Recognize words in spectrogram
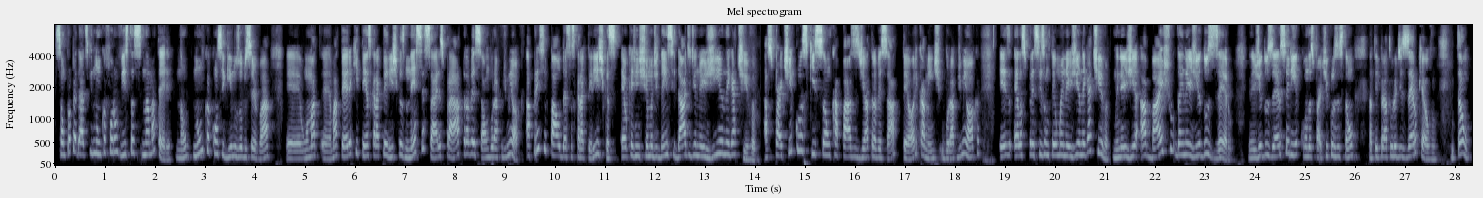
São propriedades que nunca foram vistas na matéria. Não, nunca conseguimos observar é, uma é, matéria que tem as características necessárias para atravessar um buraco de minhoca. A principal dessas características é o que a gente chama de densidade de energia negativa. As partículas que são capazes de atravessar, teoricamente, o buraco de minhoca, elas precisam ter uma energia negativa, uma energia abaixo da energia do zero. A energia do zero seria quando as partículas estão na temperatura de zero Kelvin. Kelvin. Então,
